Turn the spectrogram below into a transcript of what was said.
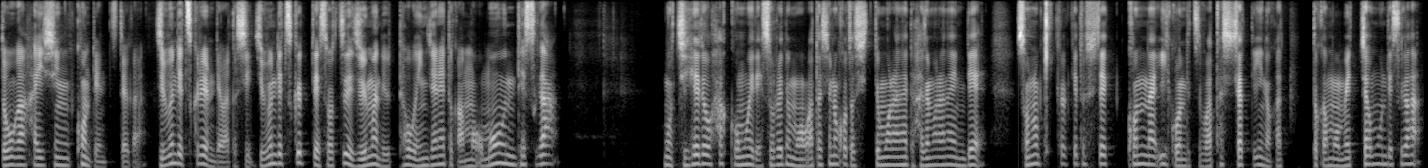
動画配信コンテンツというか、自分で作れるんで私、自分で作ってそっちで10万で売った方がいいんじゃねとかも思うんですが、もう地平道を吐く思いで、それでも私のこと知ってもらわないと始まらないんで、そのきっかけとしてこんないいコンテンツ渡しちゃっていいのかとかもめっちゃ思うんですが、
